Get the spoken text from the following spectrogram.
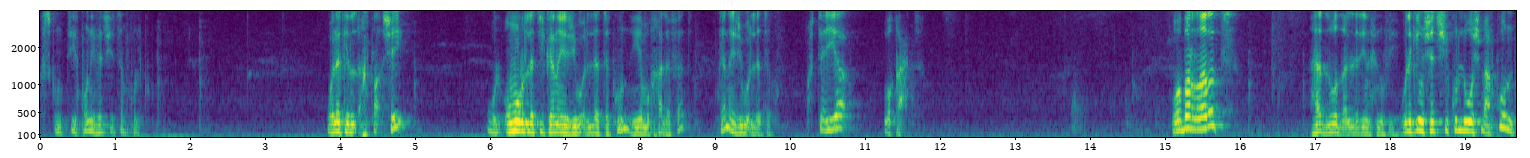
خصكم تيقوني في هادشي تنقول لكم. ولكن الأخطاء شيء والأمور التي كان يجب أن لا تكون هي مخالفات كان يجب أن لا تكون. وحتى هي وقعت. وبررت هذا الوضع الذي نحن فيه. ولكن واش هذا الشيء كله واش معقول؟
